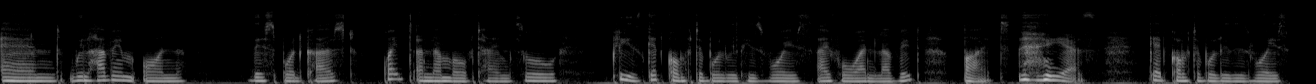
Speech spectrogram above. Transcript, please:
and we'll have him on this podcast quite a number of times. So please get comfortable with his voice. I, for one, love it. But yes, get comfortable with his voice.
